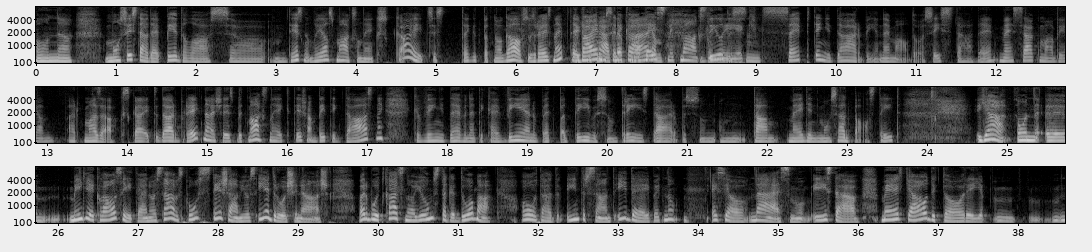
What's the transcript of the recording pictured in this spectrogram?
Un uh, mūsu izstādē piedalās uh, diezgan liels mākslinieku skaits. Es tagad pat no galvas uzreiz nepateikšu. Vairāk nekā desmit mākslinieki. 27 darbi, ja nemaldos, izstādē. Mēs sākumā bijām ar mazāku skaitu darbu reiķinājušies, bet mākslinieki tiešām bija tik dāsni, ka viņi deva ne tikai vienu, bet pat divus un trīs darbus, un, un tā mēģina mūs atbalstīt. Jā, un, um, mīļie klausītāji, no savas puses tiešām jūs iedrošināšu. Varbūt kāds no jums tagad domā, o, tāda interesanta ideja, bet, nu, es jau neesmu īstā mērķa auditorija,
